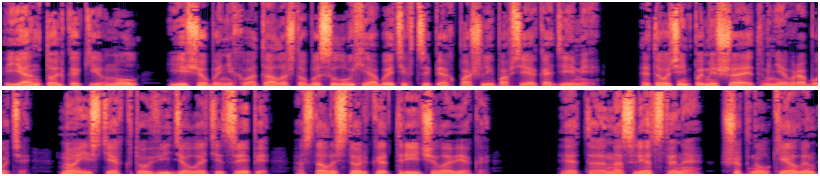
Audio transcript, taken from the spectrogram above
Ян только кивнул, еще бы не хватало, чтобы слухи об этих цепях пошли по всей академии. Это очень помешает мне в работе, но из тех, кто видел эти цепи, осталось только три человека. «Это наследственное?» — шепнул Келвин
